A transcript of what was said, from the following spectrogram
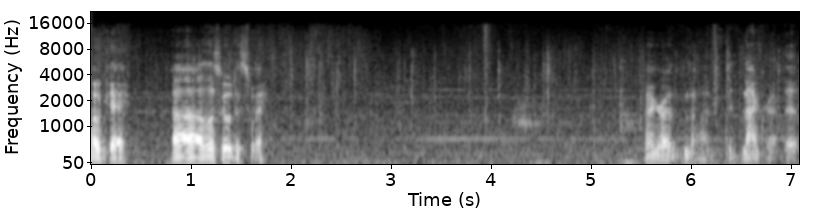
okay, uh, let's go this way. I grab? No, I did not grab that.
